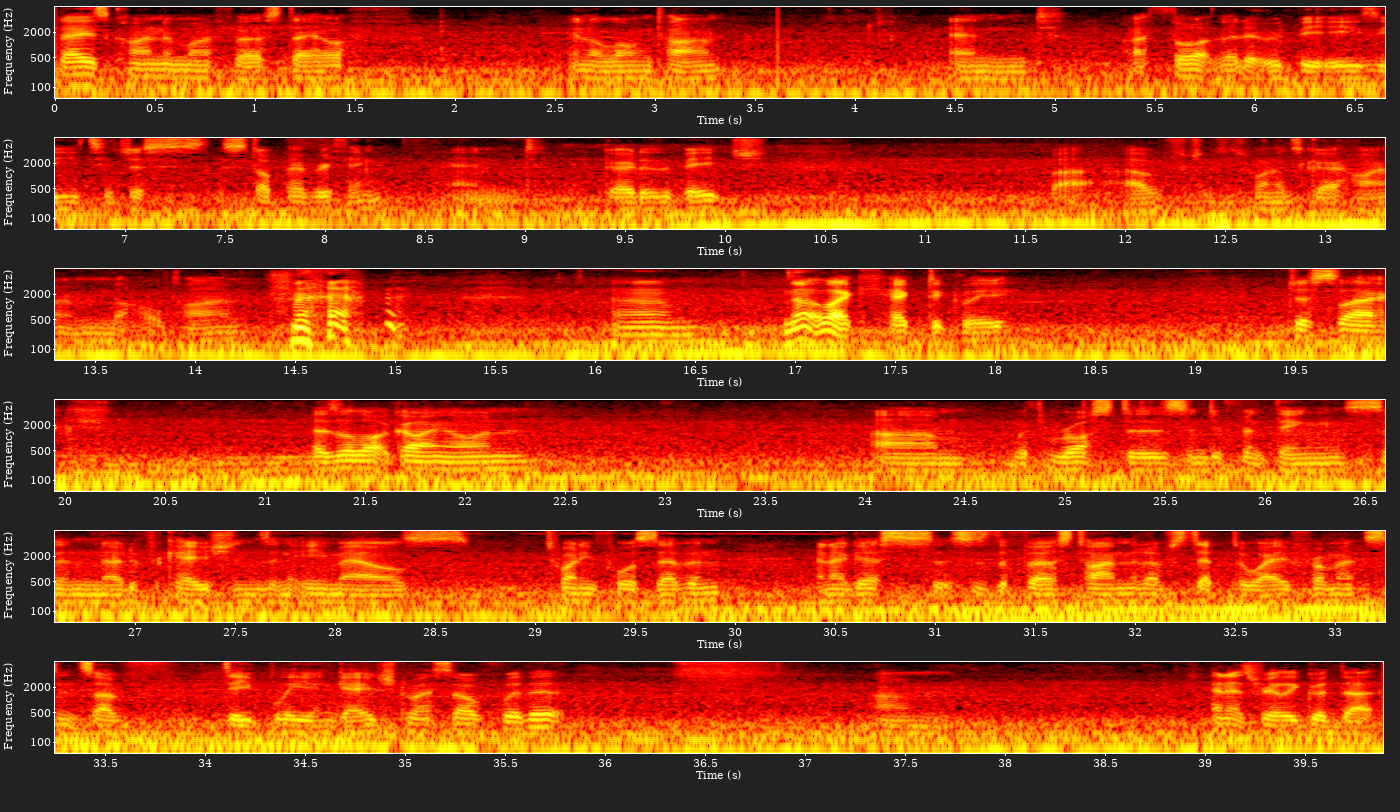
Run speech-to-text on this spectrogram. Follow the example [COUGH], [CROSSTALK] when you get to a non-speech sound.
today's kind of my first day off in a long time and I thought that it would be easy to just stop everything and go to the beach but I've just wanted to go home the whole time. [LAUGHS] Um, not like hectically just like there's a lot going on um, with rosters and different things and notifications and emails 24 7 and I guess this is the first time that I've stepped away from it since I've deeply engaged myself with it. Um, and it's really good that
